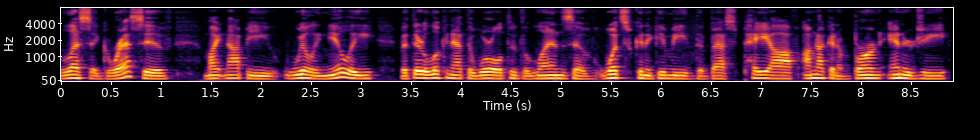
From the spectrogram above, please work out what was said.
less aggressive might not be willy-nilly but they're looking at the world through the lens of what's going to give me the best payoff. I'm not going to burn energy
